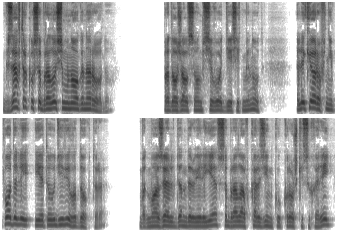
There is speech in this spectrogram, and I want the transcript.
К завтраку собралось много народу. Продолжался он всего десять минут. Ликеров не подали, и это удивило доктора. Мадмуазель Дандервилье собрала в корзинку крошки сухарей,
